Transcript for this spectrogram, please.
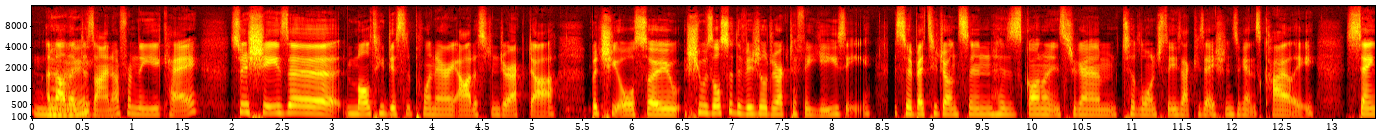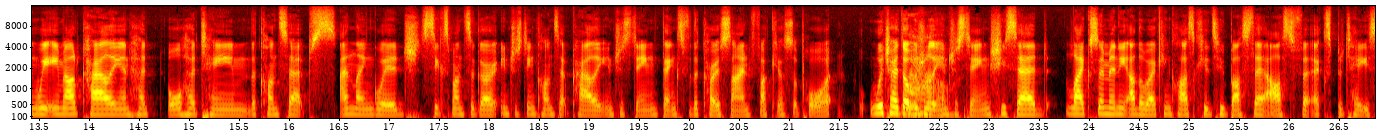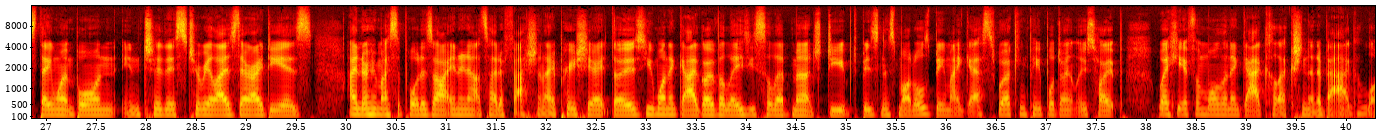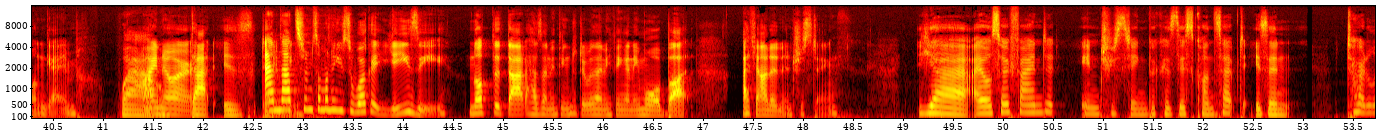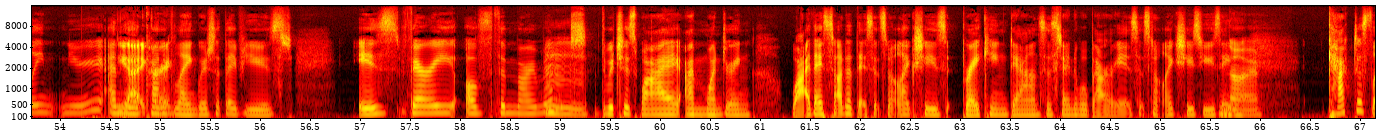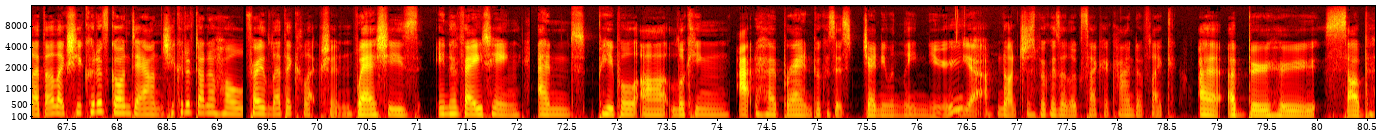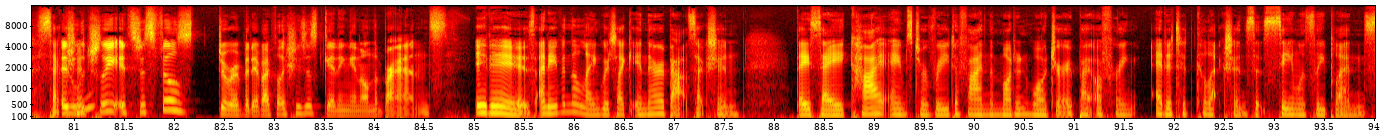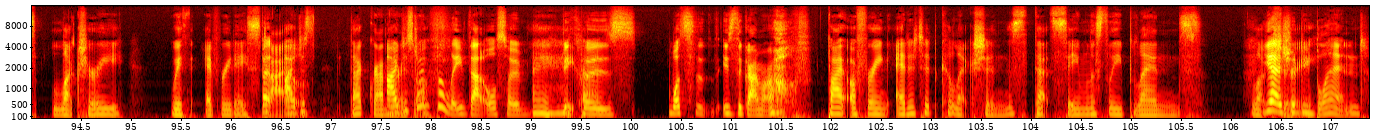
another designer from the UK. So she's a multidisciplinary artist and director, but she also she was also the visual director for Yeezy. So Betsy Johnson has gone on Instagram to launch these accusations against Kylie, saying we emailed Kylie and her all her team the concepts and language 6 months ago. Interesting concept Kylie, interesting. Thanks for the cosign. Fuck your support. Which I thought was really interesting. She said, like so many other working class kids who bust their ass for expertise, they weren't born into this to realize their ideas. I know who my supporters are in and outside of fashion. I appreciate those. You want to gag over lazy celeb merch, duped business models? Be my guest. Working people don't lose hope. We're here for more than a gag collection and a bag. Long game. Wow. I know. That is. And that's from someone who used to work at Yeezy. Not that that has anything to do with anything anymore, but I found it interesting. Yeah, I also find it interesting because this concept isn't totally new and Yeah, the I kind of language that they've used is very of the moment, Mm. which is why I'm wondering why they started this. It's not like she's breaking down sustainable barriers. It's not like she's using No. cactus leather. Like she could have gone down, she could have done a whole faux leather collection where she's innovating and people are looking at her brand because it's genuinely new Yeah. not just because it looks like a kind of like a, a boohoo It subsection. literally, it just feels derivative. I feel like she's just getting in on the brands. It is. And even the language, like in their about section, they say Khy aims to redefine the modern wardrobe by offering edited collections that seamlessly blends luxury with everyday But style. I just, that grammar I just don't off. believe that also hate that. because what's the is the grammar off? by offering edited collections that seamlessly blends luxury. Yeah, it should be blend.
